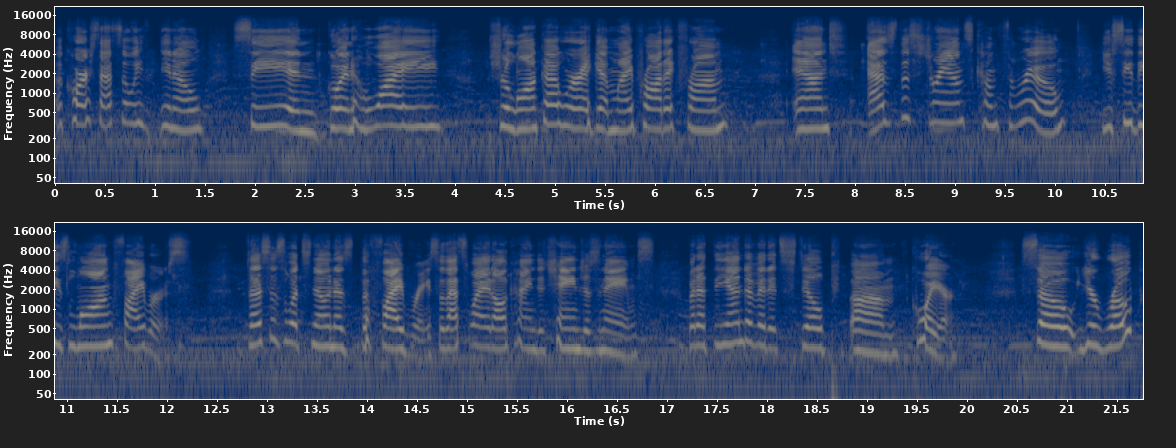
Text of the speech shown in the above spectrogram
of course, that's what we, you know, see and going to Hawaii, Sri Lanka, where I get my product from. And as the strands come through, you see these long fibers. This is what's known as the fibre. So that's why it all kind of changes names. But at the end of it, it's still um, coir. So your rope,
